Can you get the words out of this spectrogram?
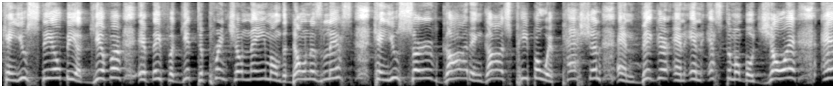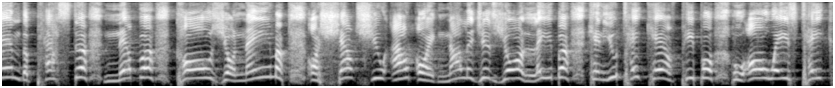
Can you still be a giver if they forget to print your name on the donors list? Can you serve God and God's people with passion and vigor and inestimable joy and the pastor never calls your name or shouts you out or acknowledges your labor? Can you take care of people who always take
